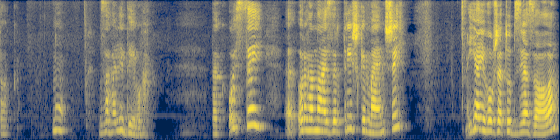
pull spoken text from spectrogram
Так. Ну, взагалі диво. Так, ось цей е, органайзер трішки менший. Я його вже тут зв'язала,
